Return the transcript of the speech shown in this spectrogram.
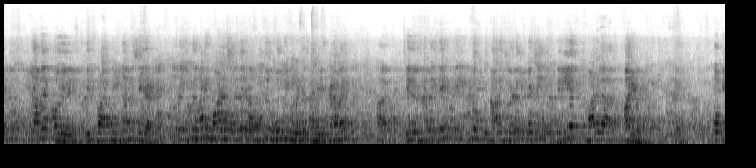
எதுவும் இல்லாம அவரு எதிர்பார்ப்பு இல்லாம செய்யறாரு இந்த மாதிரி மாடல்ஸ் வந்து நம்ம வந்து ஊக்குவிக்க வேண்டும். நம்முடைய கடமை. எனக்கு நல்ல இதே மாதிரி இன்னும் நாலஞ்சு வருடங்கள் கழிச்சு ஒரு பெரிய மாடலா மாறிடும். ஓகே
